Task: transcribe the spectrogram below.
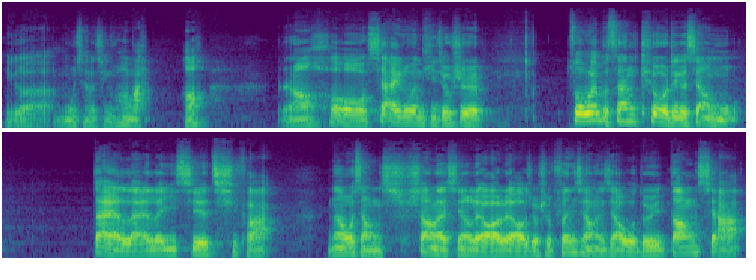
一个目前的情况吧。好，然后下一个问题就是做 Web 三 Q 这个项目带来了一些启发。那我想上来先聊一聊，就是分享一下我对于当下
